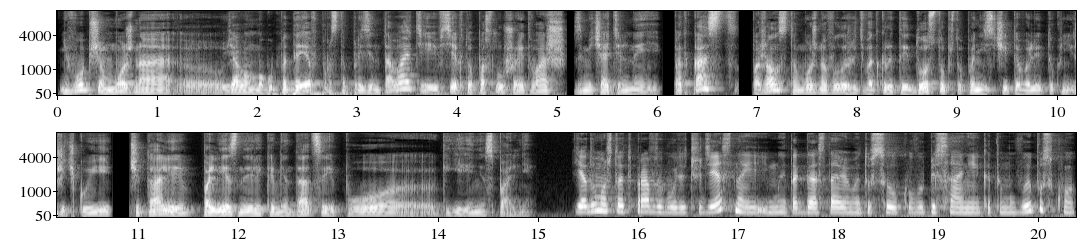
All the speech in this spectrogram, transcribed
И в общем можно, э, я вам могу PDF просто презентовать, и все, кто послушает ваш замечательный подкаст, пожалуйста, можно выложить в открытый доступ, чтобы они считывали эту книжечку и читали полезные рекомендации по э, гигиене спальни. Я думаю, что это правда будет чудесно, и мы тогда оставим эту ссылку в описании к этому выпуску.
